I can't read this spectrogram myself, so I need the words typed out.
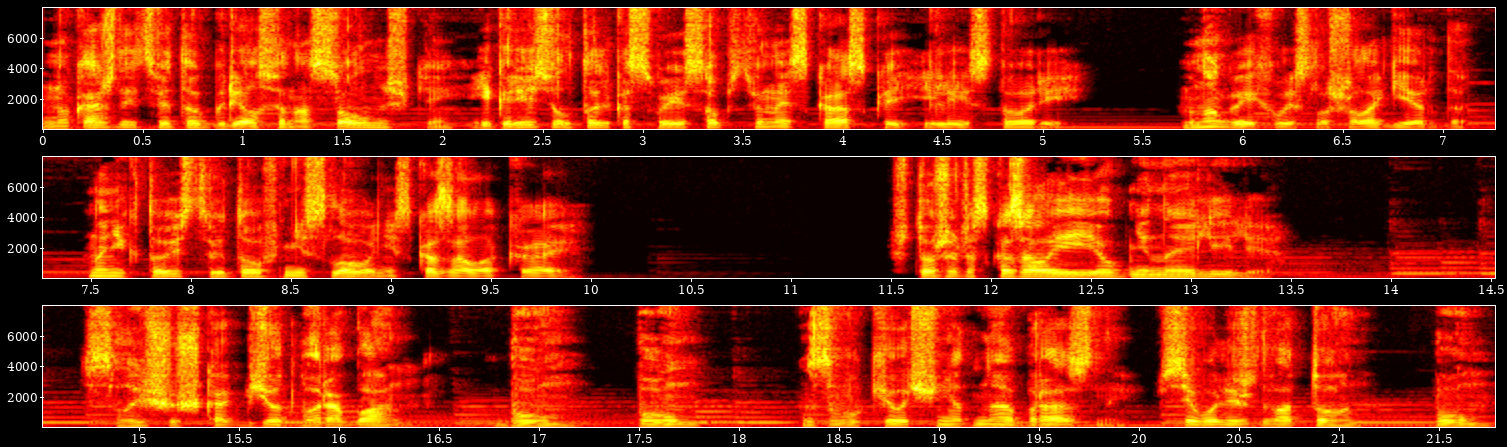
Но каждый цветок грелся на солнышке и грезил только своей собственной сказкой или историей. Много их выслушала Герда, но никто из цветов ни слова не сказал о Кае. Что же рассказала ей огненная лилия? «Слышишь, как бьет барабан? Бум, бум. Звуки очень однообразны, всего лишь два тона. Бум,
